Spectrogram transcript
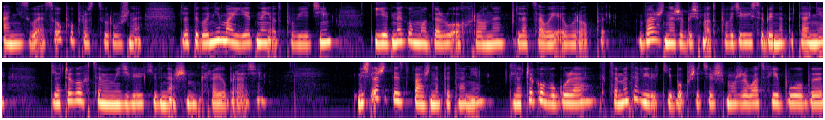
ani złe, są po prostu różne. Dlatego nie ma jednej odpowiedzi i jednego modelu ochrony dla całej Europy. Ważne, żebyśmy odpowiedzieli sobie na pytanie, dlaczego chcemy mieć wilki w naszym krajobrazie. Myślę, że to jest ważne pytanie. Dlaczego w ogóle chcemy te wilki? Bo przecież może łatwiej byłoby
